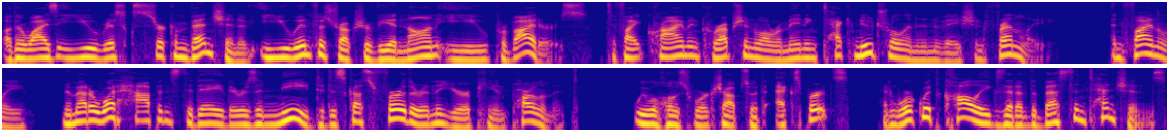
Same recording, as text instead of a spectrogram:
Otherwise, EU risks circumvention of EU infrastructure via non EU providers to fight crime and corruption while remaining tech neutral and innovation friendly. And finally, no matter what happens today, there is a need to discuss further in the European Parliament. We will host workshops with experts and work with colleagues that have the best intentions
